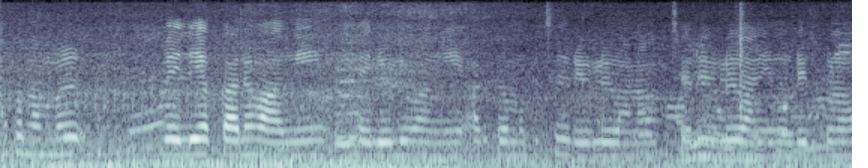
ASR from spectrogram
അപ്പോൾ നമ്മൾ വലിയക്കാനെ വാങ്ങി വലിയുള്ളി വാങ്ങി അടുത്ത് നമുക്ക് ചെറിയുള്ളി വേണം. ചെറിയുള്ളി വാങ്ങിക്കൊണ്ടിരിക്കണോ.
